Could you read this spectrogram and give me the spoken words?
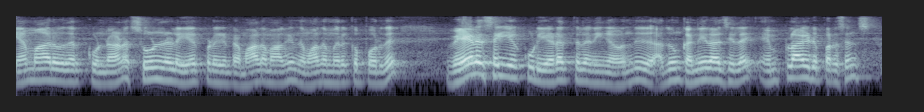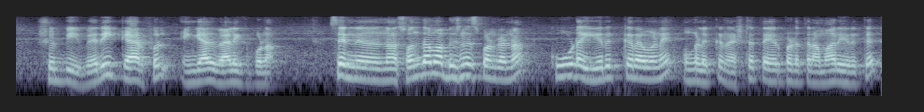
ஏமாறுவதற்கு உண்டான சூழ்நிலை ஏற்படுகின்ற மாதமாக இந்த மாதம் இருக்க போகிறது வேலை செய்யக்கூடிய இடத்துல நீங்கள் வந்து அதுவும் கன்னிராசியில் employed persons should be very careful எங்கேயாவது வேலைக்கு போனால் சரி நான் நான் சொந்தமாக பிஸ்னஸ் பண்ணுறேன்னா கூட இருக்கிறவனே உங்களுக்கு நஷ்டத்தை ஏற்படுத்துகிற மாதிரி இருக்குது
